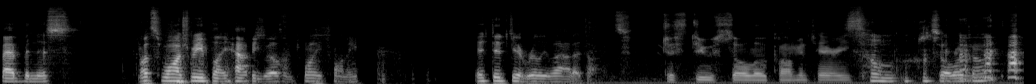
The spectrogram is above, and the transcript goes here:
Badness. Let's watch me play Happy Wheels in 2020. It did get really loud at times. Just do solo commentary. So solo com.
